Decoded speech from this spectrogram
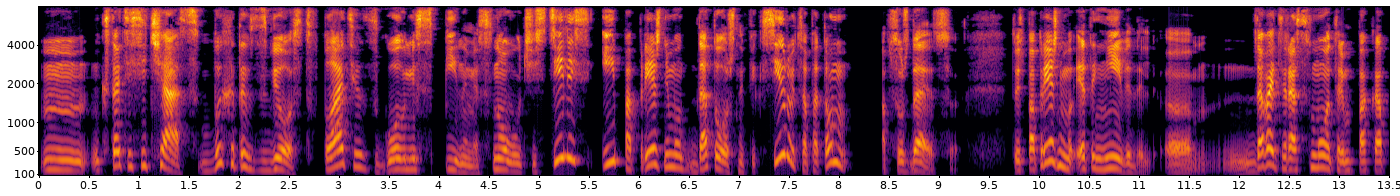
Кстати, сейчас выходы звезд в платьях с голыми спинами снова участились и по-прежнему дотошно фиксируются, а потом обсуждаются. То есть по-прежнему это невидаль. Эм, давайте рассмотрим пока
